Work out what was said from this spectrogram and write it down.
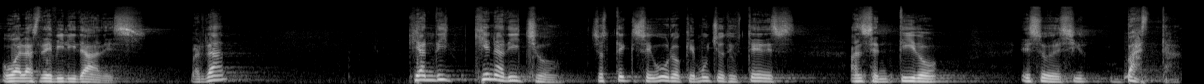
o a las debilidades, ¿verdad? ¿Quién ha dicho? Yo estoy seguro que muchos de ustedes han sentido eso de decir, basta,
